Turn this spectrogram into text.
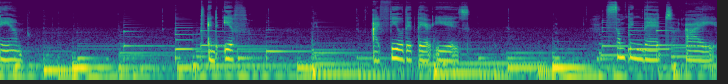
am. And if I feel that there is something that I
